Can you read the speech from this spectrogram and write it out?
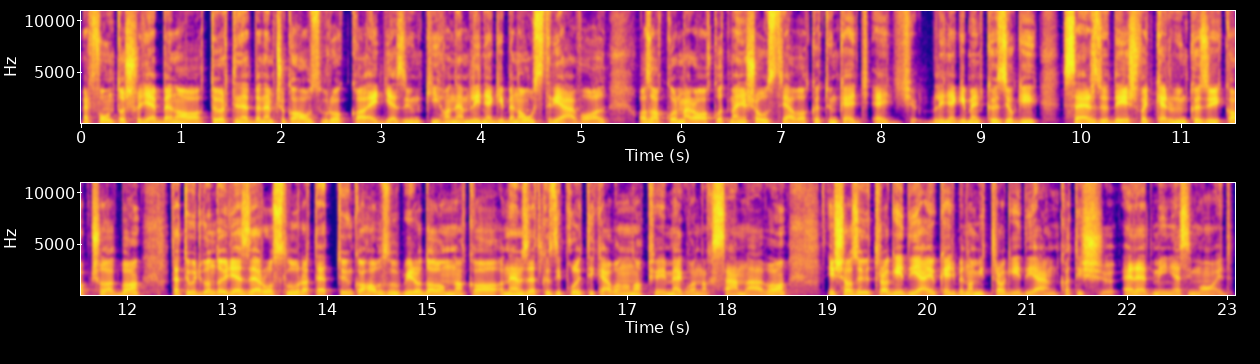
mert fontos, hogy ebben a történetben nem csak a Habsburgokkal egyezünk ki, hanem lényegében Ausztriával, az akkor már alkotmányos Ausztriával kötünk egy, egy lényegében egy közjogi szerződést, vagy kerülünk közjogi kapcsolatba. Tehát úgy gondolja, hogy ezzel rossz lóra tettünk, a Habsburg birodalomnak a, a nemzetközi politikában a napjai meg vannak számlálva, és az ő tragédiájuk egyben a mi tragédiánkat is eredményezi majd.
